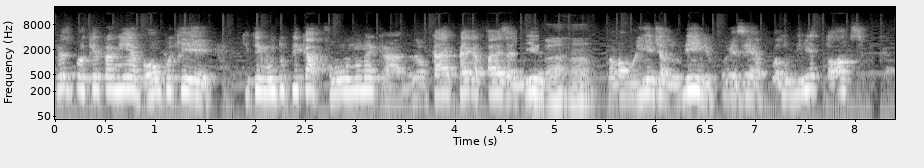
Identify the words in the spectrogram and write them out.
mesmo porque para mim é bom, porque que tem muito pica-fumo no mercado. Né? O cara pega, faz ali Aham. uma valvulinha de alumínio, por exemplo. O alumínio é tóxico, cara.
